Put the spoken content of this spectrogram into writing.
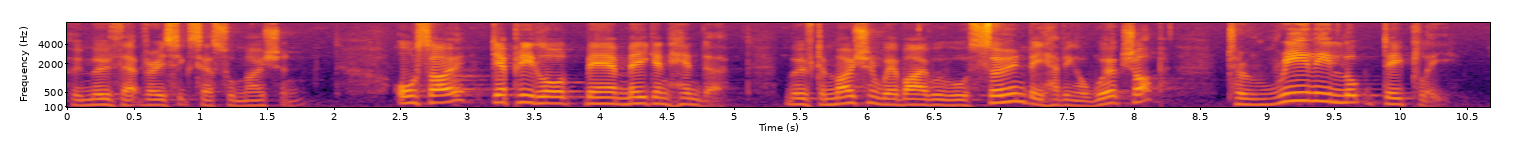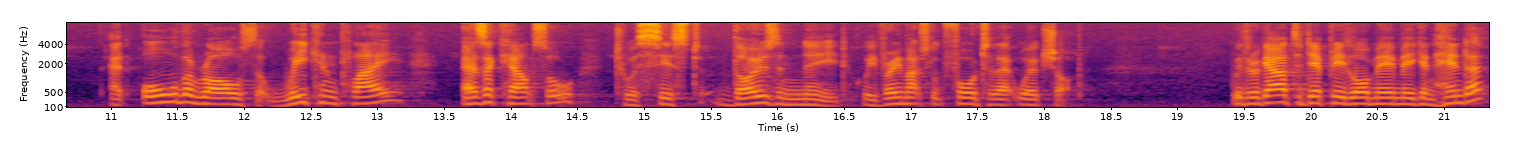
who moved that very successful motion. Also, Deputy Lord Mayor Megan Hender moved a motion whereby we will soon be having a workshop to really look deeply at all the roles that we can play as a council to assist those in need. We very much look forward to that workshop. With regard to Deputy Lord Mayor Megan Hender,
